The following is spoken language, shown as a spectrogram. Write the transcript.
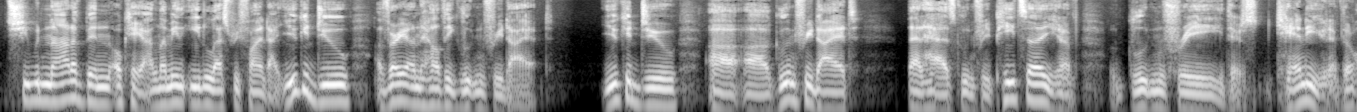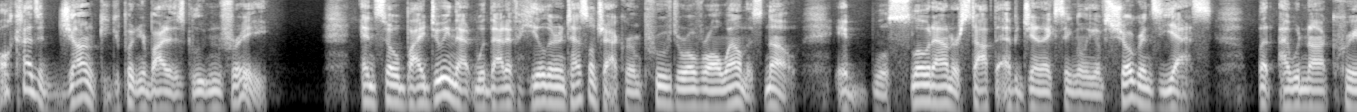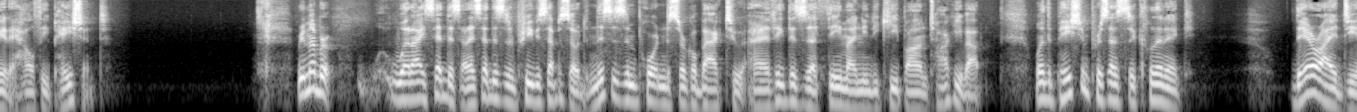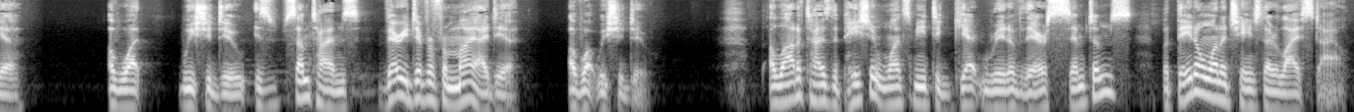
she would not have been okay. Uh, let me eat a less refined diet. You could do a very unhealthy gluten free diet. You could do uh, uh, a gluten free diet that has gluten free pizza. You can have gluten free. There's candy. You can have there all kinds of junk you can put in your body that's gluten free. And so by doing that, would that have healed her intestinal tract or improved her overall wellness? No. It will slow down or stop the epigenetic signaling of Sjogren's, yes, but I would not create a healthy patient. Remember when I said this, and I said this in a previous episode, and this is important to circle back to, and I think this is a theme I need to keep on talking about. When the patient presents to clinic, their idea of what we should do is sometimes very different from my idea of what we should do. A lot of times the patient wants me to get rid of their symptoms, but they don't want to change their lifestyle.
